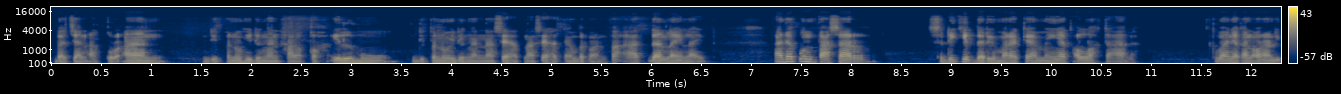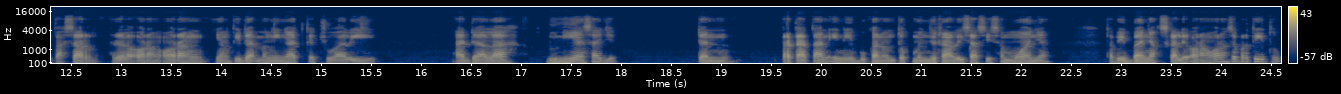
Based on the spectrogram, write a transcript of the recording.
bacaan Al-Quran, dipenuhi dengan halaqah ilmu, dipenuhi dengan nasihat-nasihat yang bermanfaat, dan lain-lain. Adapun pasar, sedikit dari mereka yang mengingat Allah Ta'ala. Kebanyakan orang di pasar adalah orang-orang yang tidak mengingat kecuali adalah dunia saja. Dan perkataan ini bukan untuk mengeneralisasi semuanya, tapi banyak sekali orang-orang seperti itu.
